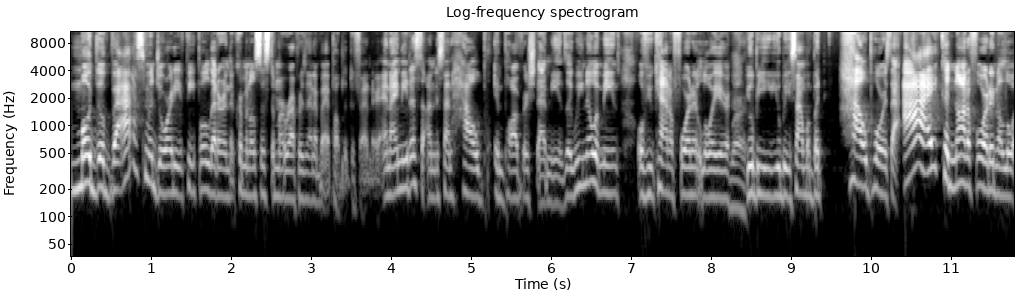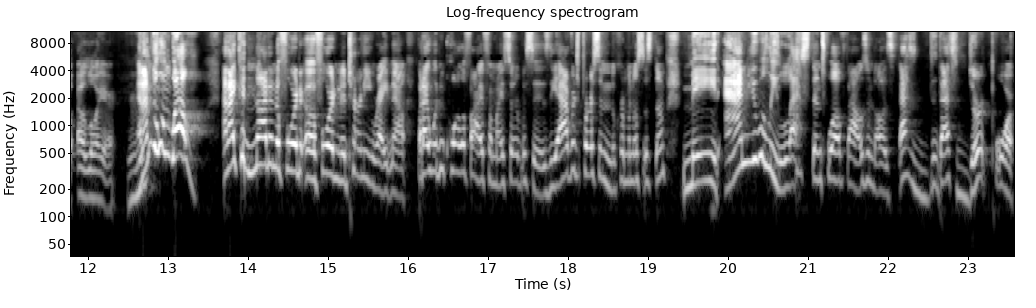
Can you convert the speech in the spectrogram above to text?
mo- the vast majority of people that are in the criminal system are represented by a public defender. And I need us to understand how impoverished that means. Like we know it means, oh, if you can't afford a lawyer, Right. you'll be you'll be someone. But how poor is that? I could not afford an, a lawyer, Mm-hmm. and I'm doing well. And I could not afford afford an attorney right now, but I wouldn't qualify for my services. The average person in the criminal system made annually less than twelve thousand dollars. That's that's dirt poor.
